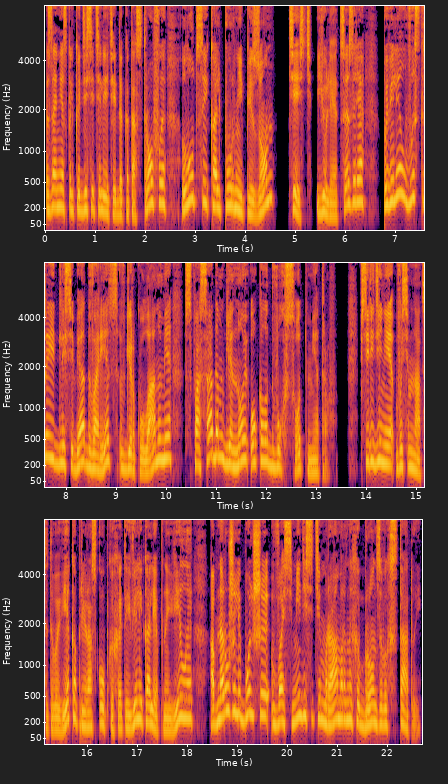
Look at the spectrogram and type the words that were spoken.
За несколько десятилетий до катастрофы Луций Кальпурний Пизон, тесть Юлия Цезаря, повелел выстроить для себя дворец в Геркулануме с фасадом длиной около 200 метров. В середине XVIII века при раскопках этой великолепной виллы обнаружили больше 80 мраморных и бронзовых статуй,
